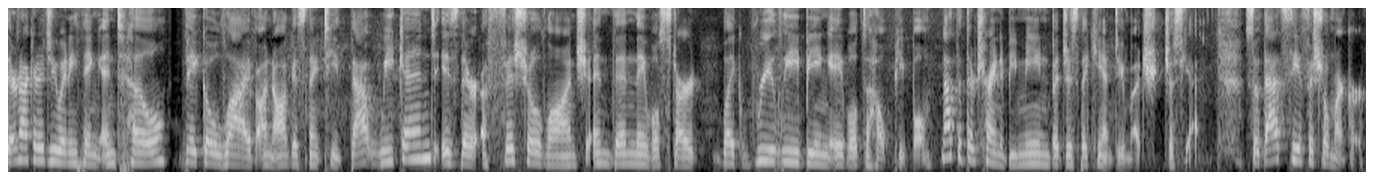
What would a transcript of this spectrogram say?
They're not gonna do anything until they go live on August 19th. That weekend is their official launch, and then they will start like really being able to help people. Not that they're trying to be mean, but just they can't do much just yet. So that's the official marker.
